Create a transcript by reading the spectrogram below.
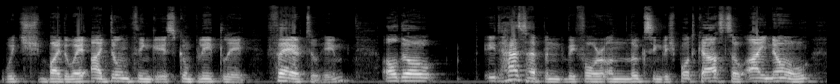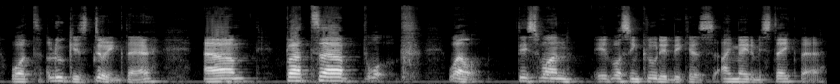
which, by the way, I don't think is completely fair to him. Although it has happened before on Luke's English podcast, so I know what Luke is doing there. Um, but uh, well, this one it was included because I made a mistake there.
